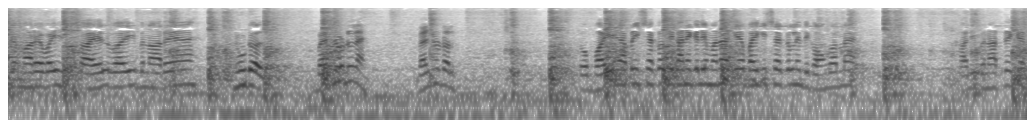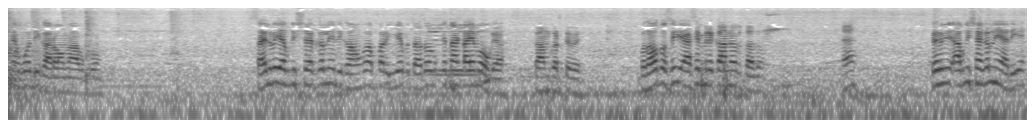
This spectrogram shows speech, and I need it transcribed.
हमारे भाई साहिल भाई बना रहे हैं नूडल्स वेज नूडल हैं? वेज नूडल तो भाई ने अपनी शक्ल दिखाने के लिए मना किया, भाई की शक्ल नहीं दिखाऊँगा मैं। खाली बनाते कैसे वो दिखा रहा हूँ मैं आपको। साहिल भाई, आपकी शक्ल नहीं दिखाऊँगा, पर ये बता दो, कितना टाइम हो गया काम करते हुए? बताओ तो सही, ऐसे मेरे कान में बता दो। हैं? फिर भी आपकी शक्ल नहीं आ रही है।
